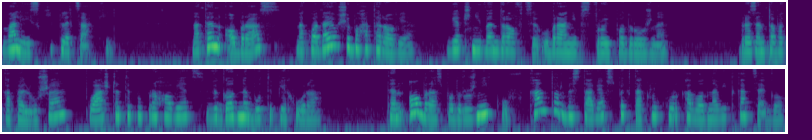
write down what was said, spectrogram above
walizki, plecaki. Na ten obraz nakładają się bohaterowie, wieczni wędrowcy ubrani w strój podróżny. Prezentowe kapelusze, płaszcze typu prochowiec, wygodne buty piechura – ten obraz podróżników kantor wystawia w spektaklu Kurka Wodna Witkacego.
